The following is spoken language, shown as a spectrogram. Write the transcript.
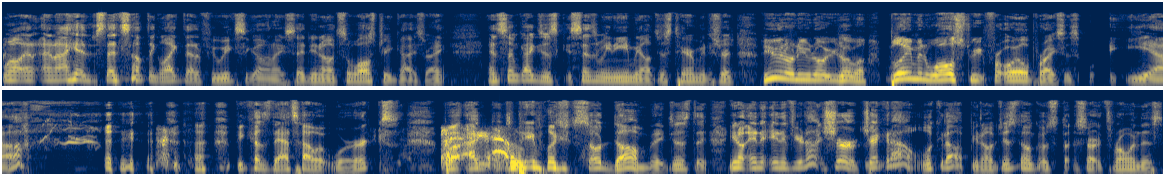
Well, and, and I had said something like that a few weeks ago, and I said, you know, it's the Wall Street guys, right? And some guy just sends me an email, just tearing me to shreds. You don't even know what you're talking about. Blaming Wall Street for oil prices. Yeah. because that's how it works. But I, people are just so dumb. They just, you know, and, and if you're not sure, check it out, look it up. You know, just don't go st- start throwing this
